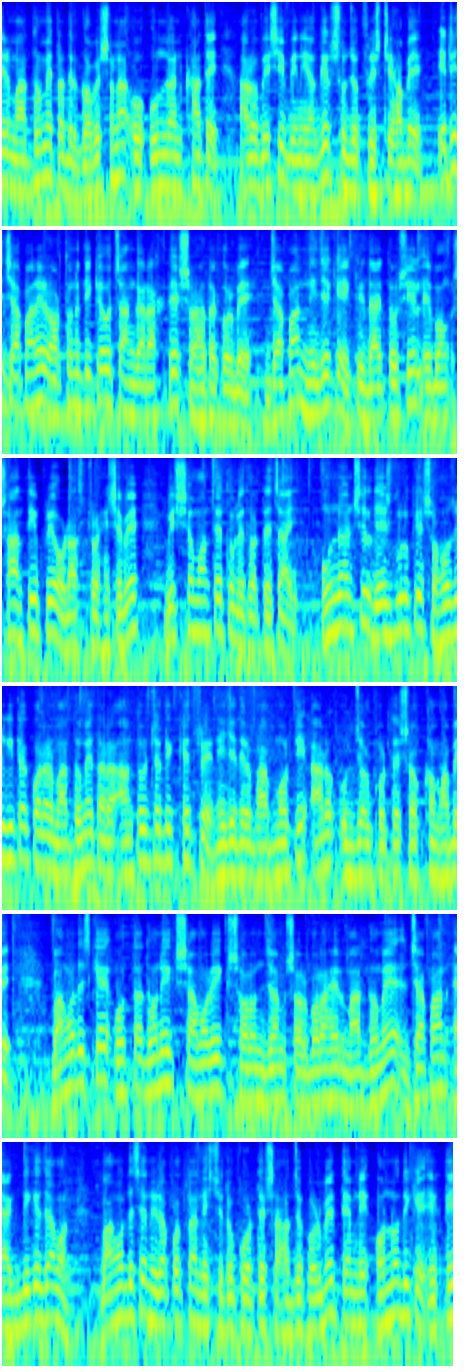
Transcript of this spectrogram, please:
এর মাধ্যমে তাদের গবেষণা ও উন্নয়ন খাতে আরও বেশি বিনিয়োগের সুযোগ সৃষ্টি হবে। এটি জাপানের অর্থনীতিকেও চাঙ্গা রাখতে সহায়তা করবে। জাপান নিজেকে একটি দায়িত্বশীল এবং শান্তিপ্রিয় রাষ্ট্র হিসেবে বিশ্বমঞ্চে তুলে ধরতে চাই উন্নয়নশীল দেশগুলোকে সহযোগিতা করার মাধ্যমে তারা আন্তর্জাতিক ক্ষেত্রে নিজেদের ভাবমূর্তি আরও উজ্জ্বল করতে সক্ষম হবে। বাংলাদেশকে অত্যাধুনিক সামরিক সরঞ্জাম সরবরাহের মাধ্যমে জাপান একদিকে যেমন বাংলাদেশের নিরাপত্তা নিশ্চিত করতে সাহায্য করবে, তেমনি অন্যদিকে একটি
